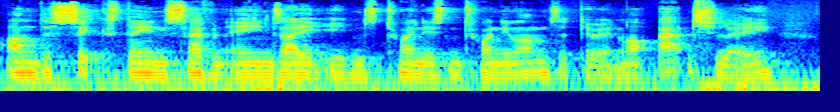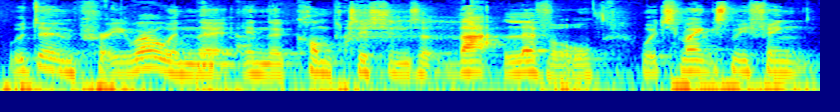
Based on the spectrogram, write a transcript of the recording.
under 16s, 17s, 18s, 20s, and 21s are doing, like actually we're doing pretty well in the in the competitions at that level, which makes me think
